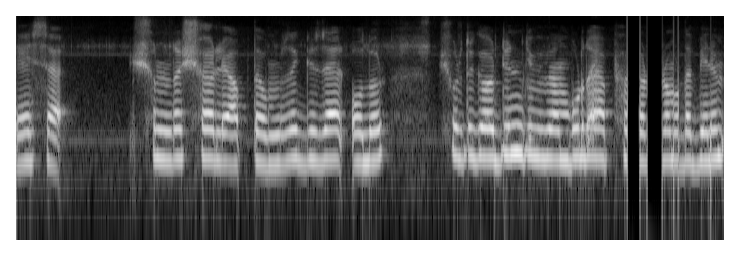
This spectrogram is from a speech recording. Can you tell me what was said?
Neyse. Şunu da şöyle yaptığımızda güzel olur. Şurada gördüğünüz gibi ben burada yapıyorum. Burada benim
